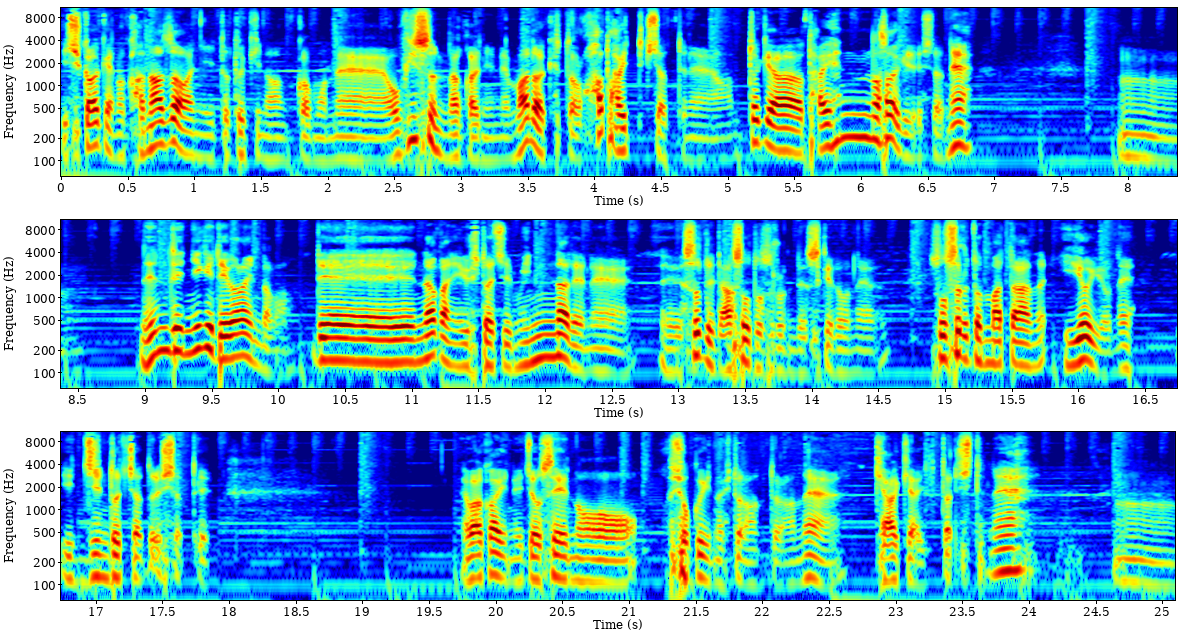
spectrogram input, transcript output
石川県の金沢にいた時なんかもね、オフィスの中にね、窓開けたら鳩入ってきちゃってね、あの時は大変な騒ぎでしたね。うん。全然逃げていかないんだもん。で、中にいる人たちみんなでね、外で出そうとするんですけどね、そうするとまたいよいよね、陣取っちゃったりしちゃって、若いね、女性の職員の人なんてのはね、キャーキャー言ったりしてね、うん、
